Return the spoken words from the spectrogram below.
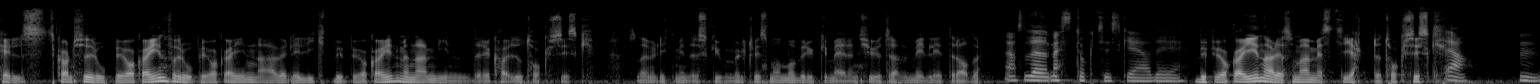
helst kanskje ropivakain, for ropivakain er veldig likt bupivakain, men er mindre kardiotoksisk. Så det er litt mindre skummelt hvis man må bruke mer enn 20-30 ml av det. Ja, Så det mest toksiske av de Bupivakain er det som er mest hjertetoksisk. Ja. Mm.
